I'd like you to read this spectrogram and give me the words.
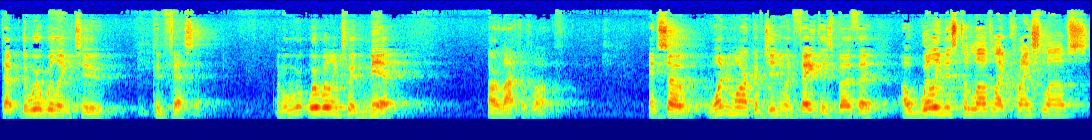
that, that we're willing to confess it. I mean, we're, we're willing to admit our lack of love. And so, one mark of genuine faith is both a, a willingness to love like Christ loves,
